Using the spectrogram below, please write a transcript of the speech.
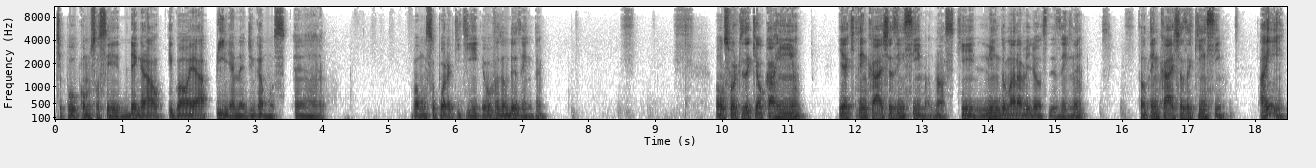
tipo, como se fosse degrau, igual é a pilha, né? Digamos. É... Vamos supor aqui que eu vou fazer um desenho, tá? Vamos supor que isso aqui é o carrinho e aqui tem caixas em cima. Nossa, que lindo, maravilhoso desenho, né? Então tem caixas aqui em cima. Aí,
